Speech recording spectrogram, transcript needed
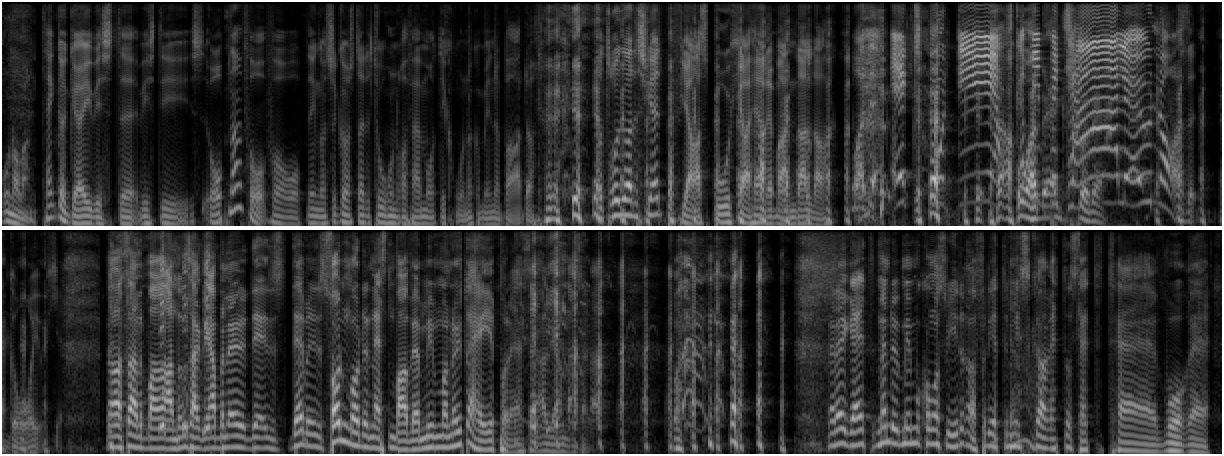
under vann. Tenk hvor gøy hvis, det, hvis de åpner for, for åpning, og så koster det 285 kroner å komme inn og bade. Hva tror du hadde skjedd på Fjasboka her i Mandal da? Hun hadde eksplodert! Skal vi betale under? Altså, det går jo ikke. Ja, så hadde bare andre sagt ja, men det, det, det, sånn må det nesten bare være. Vi må nødt til å heie på det. Så alle andre sagt. Men det er greit. Men du, vi må komme oss videre, fordi vi skal rett og slett til vår eh,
